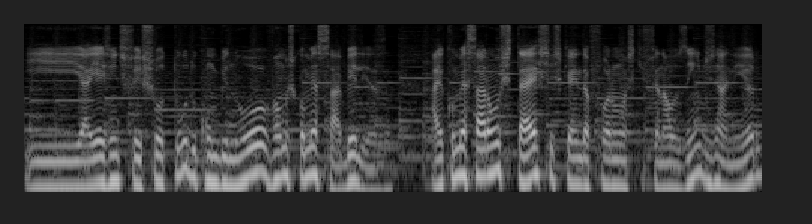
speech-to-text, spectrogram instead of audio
E aí a gente fechou tudo, combinou, vamos começar, beleza. Aí começaram os testes, que ainda foram acho que finalzinho de janeiro.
